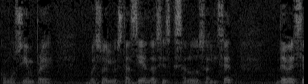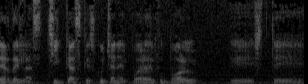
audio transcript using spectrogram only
como siempre, pues hoy lo está haciendo, así es que saludos a Lisette. Debe ser de las chicas que escuchan el poder del fútbol este,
